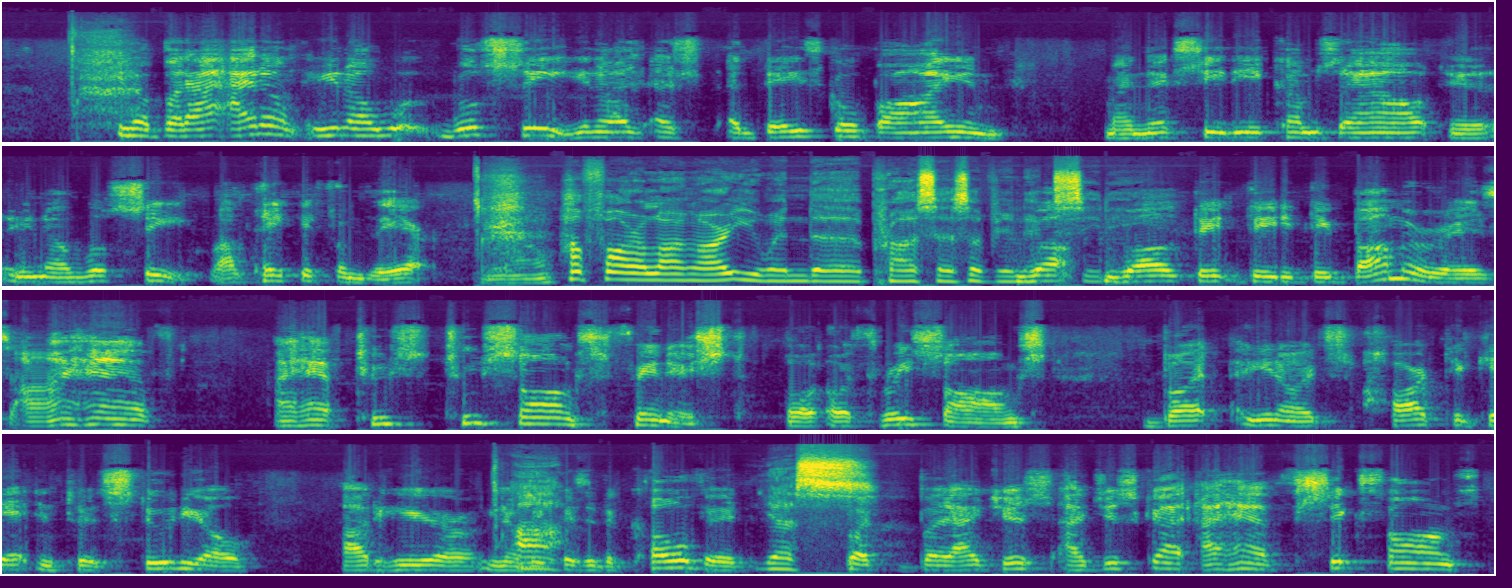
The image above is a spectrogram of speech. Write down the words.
You know, but I, I don't, you know, we'll see. You know, as, as days go by and my next CD comes out, you know, we'll see. I'll take it from there. You know? How far along are you in the process of your next well, CD? Well, the, the, the bummer is I have I have two two songs finished or, or three songs, but you know it's hard to get into the studio out here, you know, ah, because of the COVID. Yes. But but I just I just got I have six songs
